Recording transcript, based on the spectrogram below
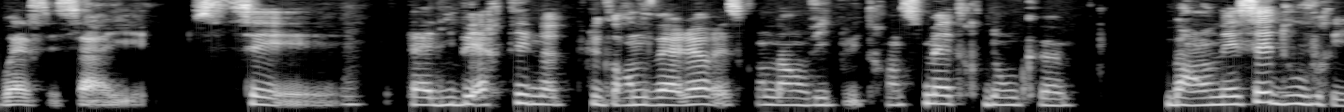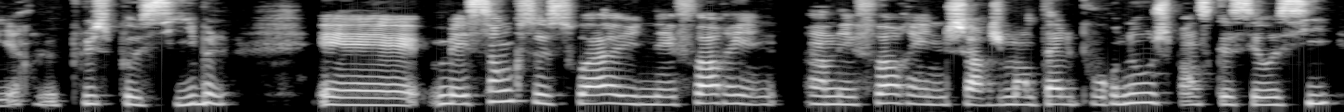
ouais, c'est ça. C'est la liberté notre plus grande valeur et ce qu'on a envie de lui transmettre. Donc, bah, on essaie d'ouvrir le plus possible, et mais sans que ce soit une effort et un effort et une charge mentale pour nous. Je pense que c'est aussi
